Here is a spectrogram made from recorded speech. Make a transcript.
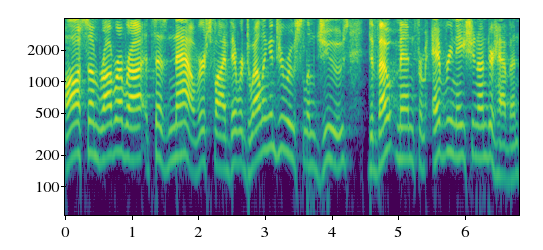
Awesome, rah, rah, rah. It says, Now, verse 5, there were dwelling in Jerusalem Jews, devout men from every nation under heaven.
